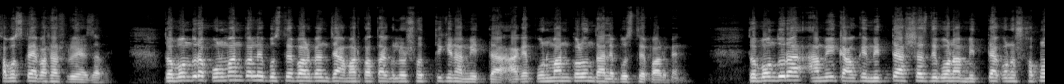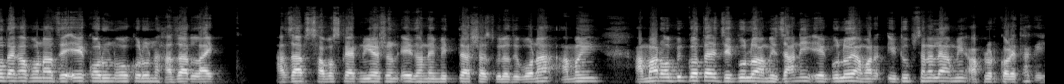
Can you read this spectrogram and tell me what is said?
সাবস্ক্রাইব আসা শুরু হয়ে যাবে। তো বন্ধুরা, প্রমাণ করলে বুঝতে পারবেন যে আমার কথাগুলো সত্যি কিনা মিথ্যা। আগে প্রমাণ করুন, তাহলে বুঝতে পারবেন। তো বন্ধুরা, আমি কাউকে মিথ্যা আশ্বাস দিব না, মিথ্যা কোনো স্বপ্ন দেখাবো না যে এ করুন, ও করুন, হাজার লাইক হাজার সাবস্ক্রাইব নিয়ে আসুন, এই ধরনের মিথ্যা আশ্বাসগুলো দেবো না। আমি, আমার অভিজ্ঞতায় যেগুলো আমি জানি, এগুলোই আমার ইউটিউব চ্যানেলে আমি আপলোড করে থাকি।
